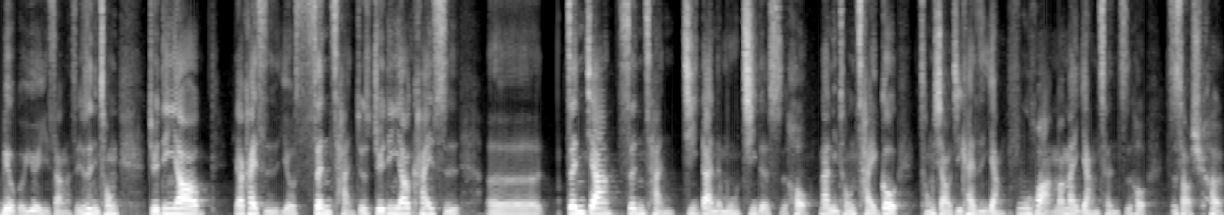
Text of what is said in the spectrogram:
六个月以上的时间，就是你从决定要要开始有生产，就是决定要开始呃。增加生产鸡蛋的母鸡的时候，那你从采购从小鸡开始养孵化，慢慢养成之后，至少需要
